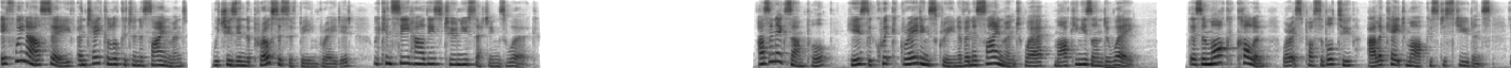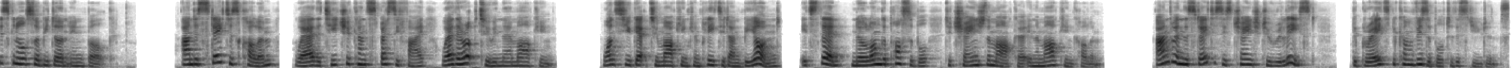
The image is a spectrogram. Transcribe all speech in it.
If we now save and take a look at an assignment which is in the process of being graded, we can see how these two new settings work. As an example, here's the quick grading screen of an assignment where marking is underway. There's a mark column where it's possible to allocate markers to students. This can also be done in bulk. And a status column where the teacher can specify where they're up to in their marking. Once you get to marking completed and beyond, it's then no longer possible to change the marker in the marking column. And when the status is changed to released, the grades become visible to the students.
